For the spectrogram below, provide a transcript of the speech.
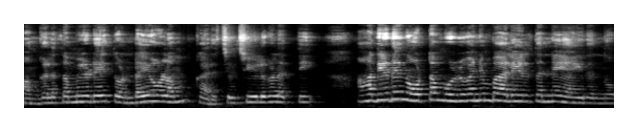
മംഗലത്തമ്മയുടെ തൊണ്ടയോളം കരച്ചിൽ ചീലുകൾ എത്തി. ആദിയുടെ നോട്ടം മുഴുവനും ബാലയിൽ തന്നെയായിരുന്നു.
